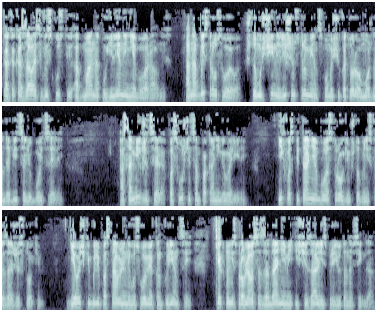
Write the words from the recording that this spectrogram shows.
Как оказалось, в искусстве обмана у Елены не было равных. Она быстро усвоила, что мужчины лишь инструмент, с помощью которого можно добиться любой цели. О самих же целях послушницам пока не говорили. Их воспитание было строгим, чтобы не сказать жестоким. Девочки были поставлены в условия конкуренции, те, кто не справлялся с заданиями, исчезали из приюта навсегда.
